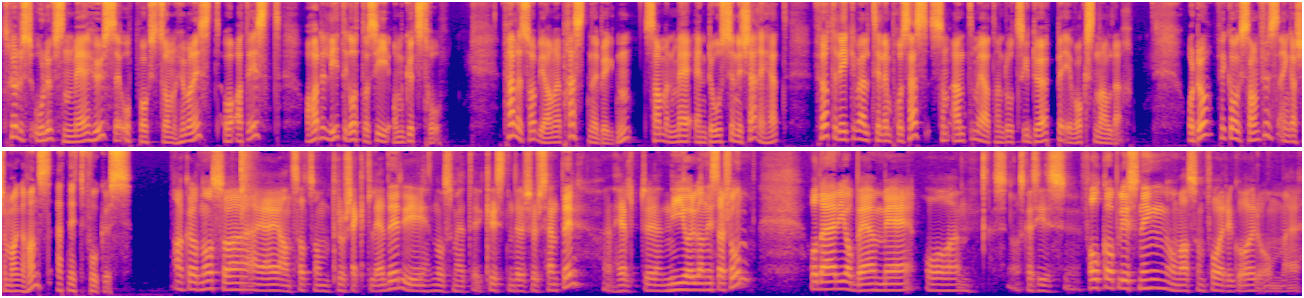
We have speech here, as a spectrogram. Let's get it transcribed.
Truls Olufsen Mehus er oppvokst som humanist og ateist, og hadde lite godt å si om gudstro. Felles hobbyer med presten i bygden, sammen med en dose nysgjerrighet, førte likevel til en prosess som endte med at han lot seg døpe i voksen alder. Og da fikk òg samfunnsengasjementet hans et nytt fokus. Akkurat nå så er jeg ansatt som prosjektleder i noe som heter Kristent ressurssenter. En helt uh, ny organisasjon. Og der jobber jeg med å hva skal jeg si, folkeopplysning om hva som foregår, om uh,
